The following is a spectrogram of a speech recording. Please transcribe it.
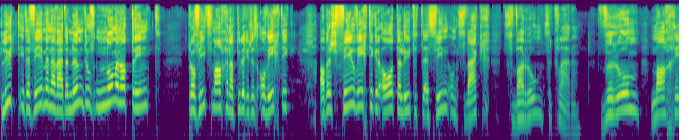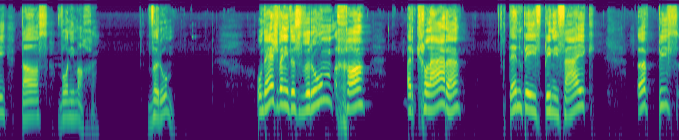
Die Leute in den Firmen werden nicht mehr darauf nur noch getrimmt, Profit zu machen. Natürlich ist es auch wichtig. Aber es ist viel wichtiger auch, den Leuten den Sinn und Zweck, das Warum zu erklären. Warum mache ich das, was ich mache? Warum? Und erst wenn ich das Warum kann erklären kann, dann bin ich fähig, etwas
